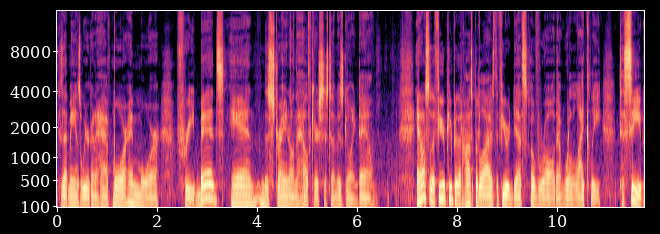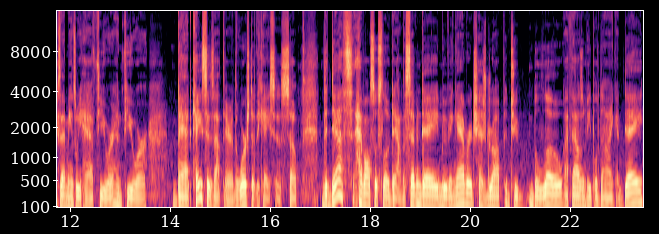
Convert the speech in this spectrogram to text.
because that means we're going to have more and more free beds, and the strain on the healthcare system is going down. And also, the fewer people that are hospitalized, the fewer deaths overall that we're likely to see, because that means we have fewer and fewer bad cases out there, the worst of the cases. So the deaths have also slowed down. The seven day moving average has dropped to below a thousand people dying a day.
